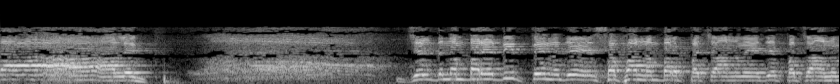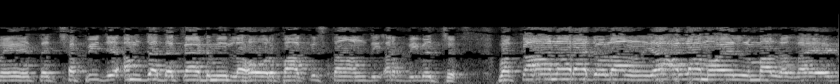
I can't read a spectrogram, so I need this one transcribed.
ذلك جلد نمبر دی تین جے، صفحہ نمبر پچانوے جے، پچانوے تے چھپی جے امجد اکیڈمی لاہور، پاکستان دی عربی وچ۔ وکان رجلن یعلم علم الغیب۔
